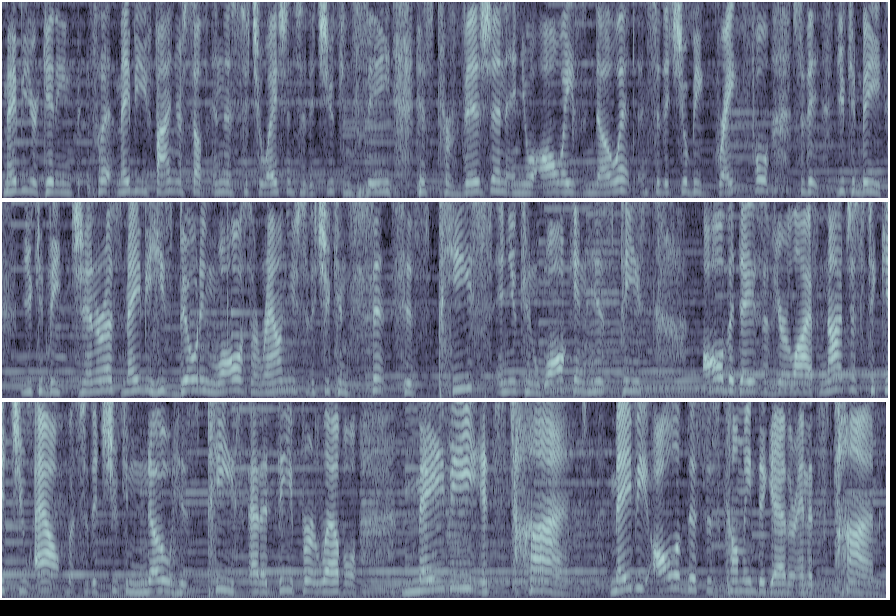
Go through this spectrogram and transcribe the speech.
Maybe you're getting put, maybe you find yourself in this situation so that you can see his provision and you'll always know it and so that you'll be grateful, so that you can be you can be generous. Maybe he's building walls around you so that you can sense his peace and you can walk in his peace all the days of your life, not just to get you out, but so that you can know His peace at a deeper level. Maybe it's timed. Maybe all of this is coming together and it's time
